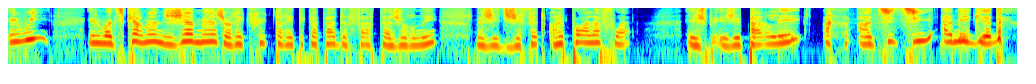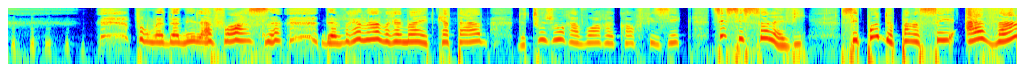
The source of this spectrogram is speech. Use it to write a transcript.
et oui, il m'a dit, Carmen, jamais j'aurais cru que tu aurais été capable de faire ta journée, mais j'ai dit, j'ai fait un pas à la fois et j'ai parlé en titi à mes guides pour me donner la force de vraiment, vraiment être capable de toujours avoir un corps physique. Tu sais, c'est ça la vie. C'est pas de penser avant,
